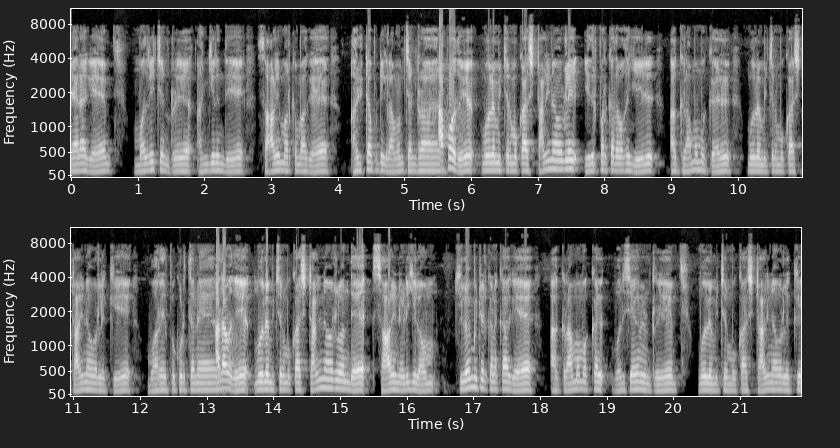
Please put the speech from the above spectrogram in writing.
நேராக மதுரை சென்று அங்கிருந்து சாலை மார்க்கமாக அல்டாப்பட்டி கிராமம் சென்றார். அப்போது முதலமைச்சர் மு க ஸ்டாலின் அவர்களை எதிர்பார்க்காத வகையில் அக்கிராம மக்கள் முதலமைச்சர் மு க ஸ்டாலின் அவர்களுக்கு வரவேற்பு கொடுத்தனர். அதாவது முதலமைச்சர் மு க ஸ்டாலின் அவர்கள் வந்த சாலை நெடுகிலும் கிலோமீட்டர் கணக்காக அக்கிராம மக்கள் வரிசையாக நின்று முதலமைச்சர் மு ஸ்டாலின் அவர்களுக்கு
